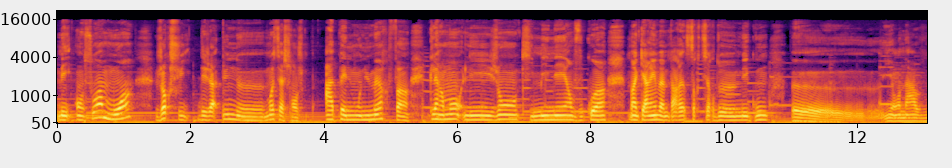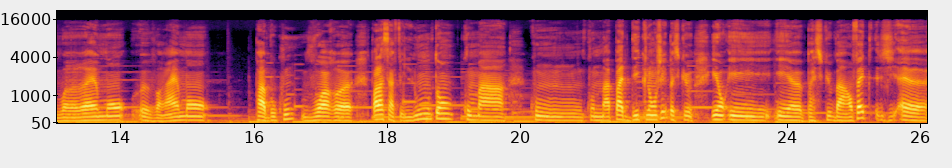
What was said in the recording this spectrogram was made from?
Mais en soi, moi, genre, je suis déjà une. Euh, moi, ça change à peine mon humeur. Enfin, clairement, les gens qui m'énervent ou quoi, enfin, qui arrivent à me faire sortir de mes gonds, euh, il y en a vraiment, euh, vraiment pas beaucoup, voire par là ça fait longtemps qu'on m'a qu'on qu'on ne m'a pas déclenché parce que et, et, et euh, parce que bah en fait euh,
